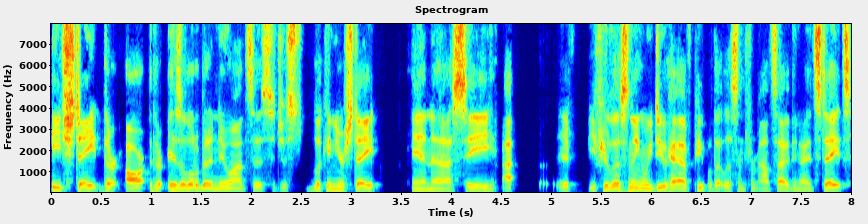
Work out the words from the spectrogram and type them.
each state there are there is a little bit of nuances. So just look in your state and uh, see. I, if if you're listening, we do have people that listen from outside of the United States.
